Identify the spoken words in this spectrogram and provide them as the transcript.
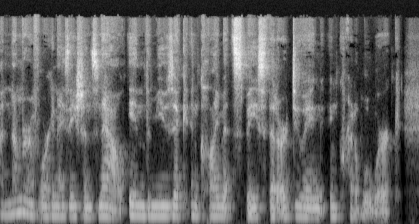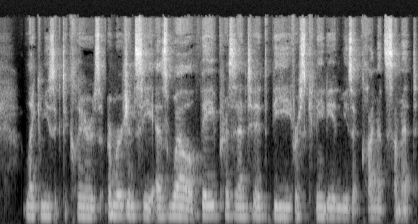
a number of organizations now in the music and climate space that are doing incredible work. Like Music Declares Emergency as well. They presented the first Canadian Music Climate Summit,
